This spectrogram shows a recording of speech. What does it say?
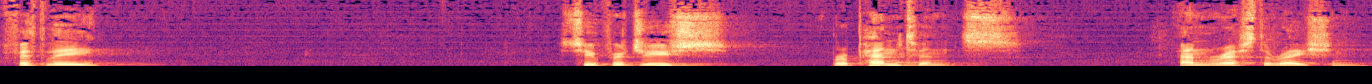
Fifthly, to produce repentance and restoration.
